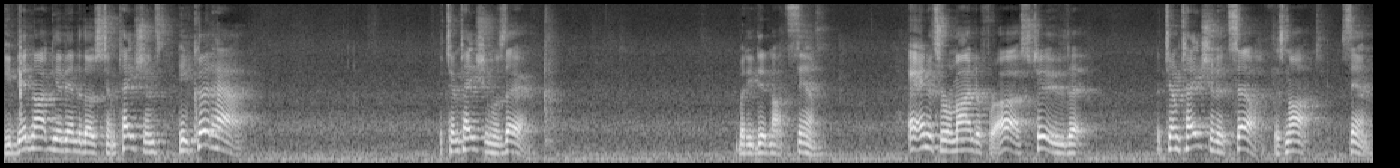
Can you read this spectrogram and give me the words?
He did not give in to those temptations. He could have. Temptation was there. But he did not sin. And it's a reminder for us, too, that the temptation itself is not sin.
